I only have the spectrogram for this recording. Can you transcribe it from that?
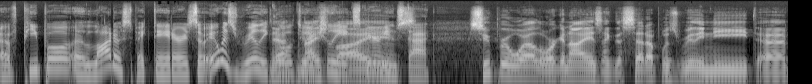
of people, a lot of spectators. So it was really Yeah, cool to nice actually experience that. super well organized. Like the setup was really neat. Uh,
